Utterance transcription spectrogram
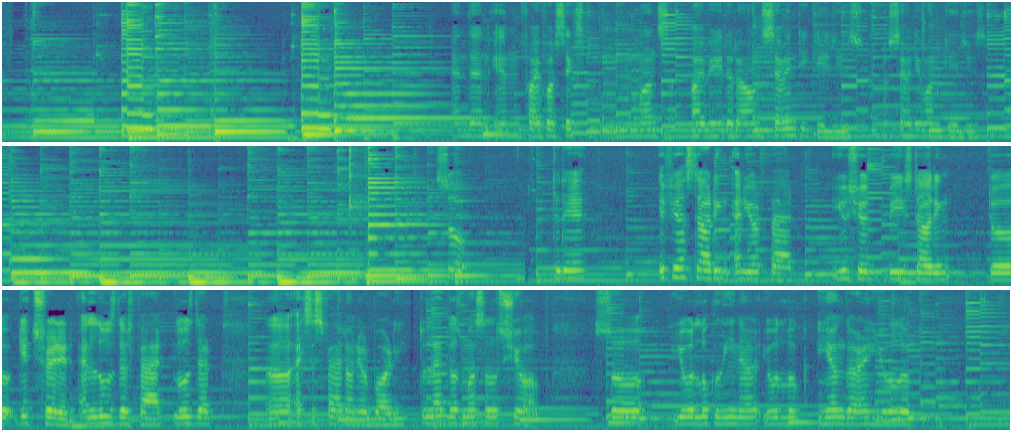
And then in 5 or 6 months I weighed around 70 kgs or 71 kgs. So today if you are starting and you're fat you should be starting to get shredded and lose that fat lose that uh, excess fat on your body to let those muscles show up. So you will look leaner you will look younger and you will look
